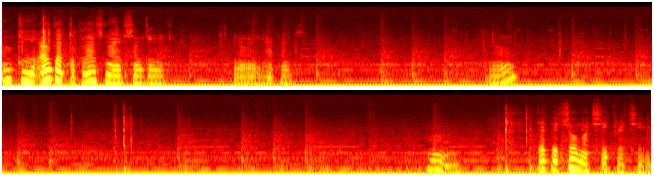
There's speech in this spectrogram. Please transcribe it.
Okay, I've got the plasma if something annoying happens. There's so much secrets here.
